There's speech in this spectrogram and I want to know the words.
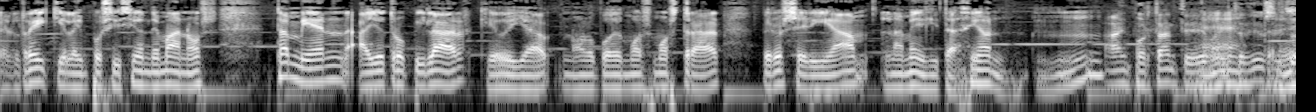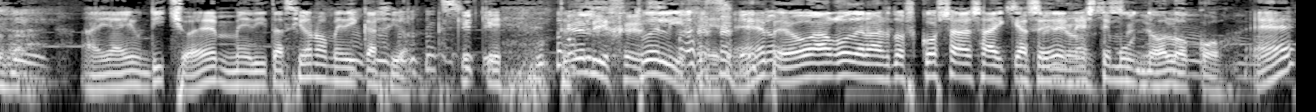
el Reiki, la imposición de manos, también hay otro pilar que hoy ya no lo podemos mostrar, pero sería la meditación. ¿Mm? Ah, importante, ¿eh? Eh, verdad. ahí hay un dicho, ¿eh? Meditación o medicación. Sí. Que- Tú eliges. Tú eliges, ¿eh? Pero algo de las dos cosas hay que Sí, hacer señor, en este sí, mundo señor. loco, ¿eh?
